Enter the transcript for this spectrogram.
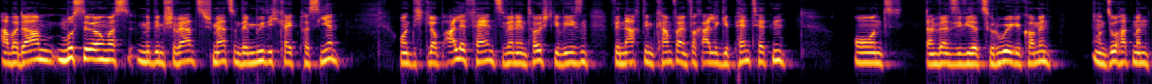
Aber da musste irgendwas mit dem Schmerz, Schmerz und der Müdigkeit passieren. Und ich glaube, alle Fans wären enttäuscht gewesen, wenn nach dem Kampf einfach alle gepennt hätten und dann wären sie wieder zur Ruhe gekommen. Und so hat man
